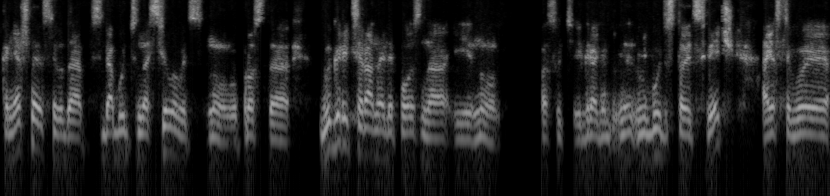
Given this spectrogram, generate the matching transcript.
Конечно, если вы да, себя будете насиловать, ну, вы просто выгорите рано или поздно, и, ну, по сути, игра не, не будет стоить свеч. А если вы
